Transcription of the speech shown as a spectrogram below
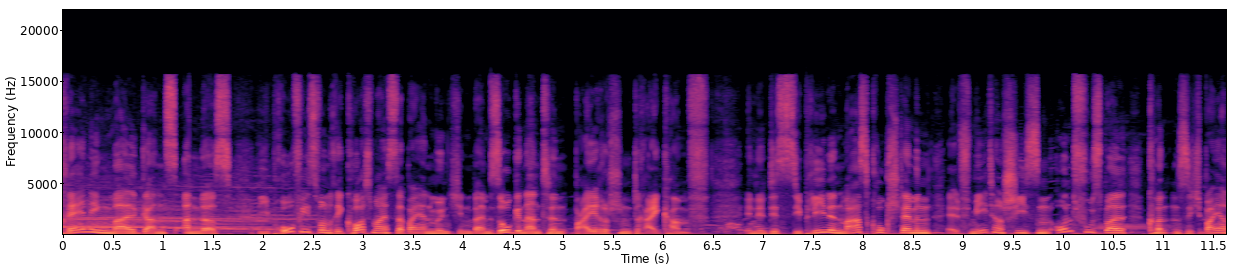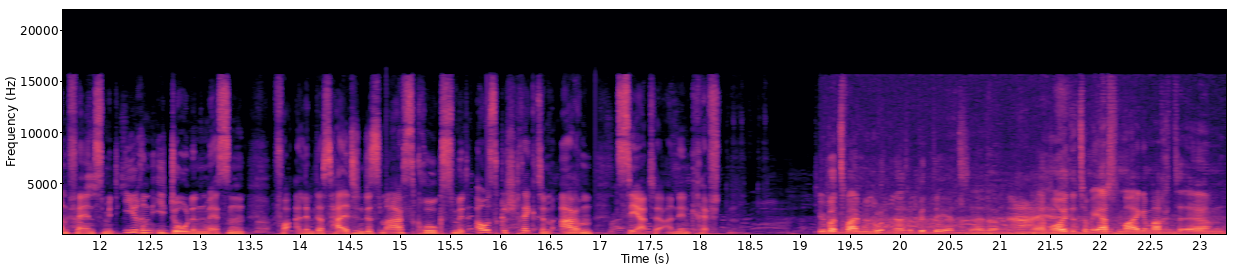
Training mal ganz anders. Die Profis von Rekordmeister Bayern München beim sogenannten Bayerischen Dreikampf. In den Disziplinen Maßkrugstemmen, Elfmeterschießen und Fußball konnten sich Bayern-Fans mit ihren Idolen messen. Vor allem das Halten des Maßkrugs mit ausgestrecktem Arm zehrte an den Kräften. Über zwei Minuten, also bitte jetzt. Also, ähm, heute zum ersten Mal gemacht. Ähm,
